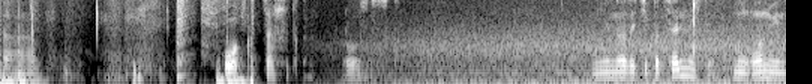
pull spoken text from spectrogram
Та... О, а це що таке? Розыск. Мені надо типа цель знайти. Ну, он він.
